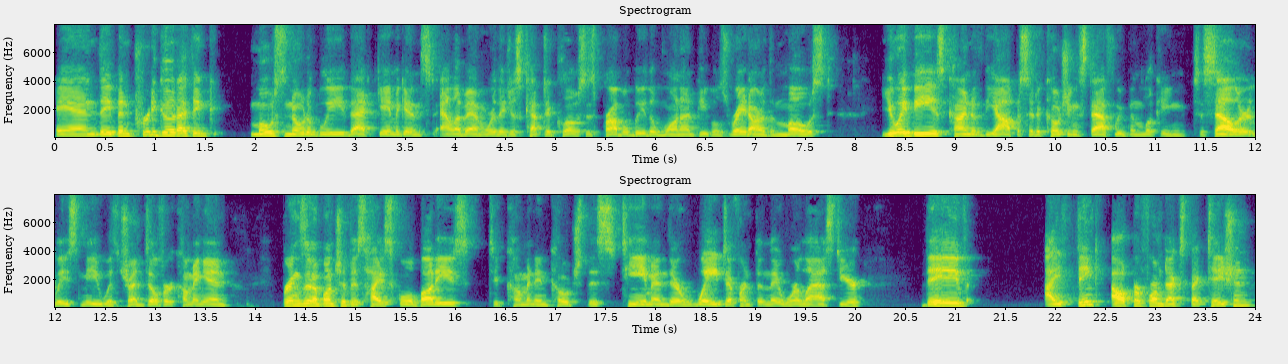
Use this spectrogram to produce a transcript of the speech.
and they've been pretty good. I think most notably that game against Alabama, where they just kept it close, is probably the one on people's radar the most. UAB is kind of the opposite. of coaching staff we've been looking to sell, or at least me, with Trent Dilfer coming in, brings in a bunch of his high school buddies to come in and coach this team, and they're way different than they were last year. They've, I think, outperformed expectation,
